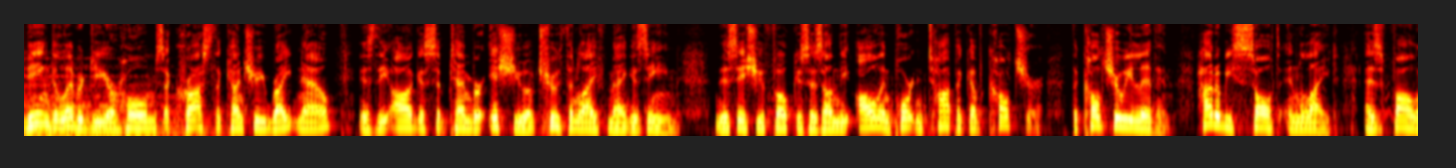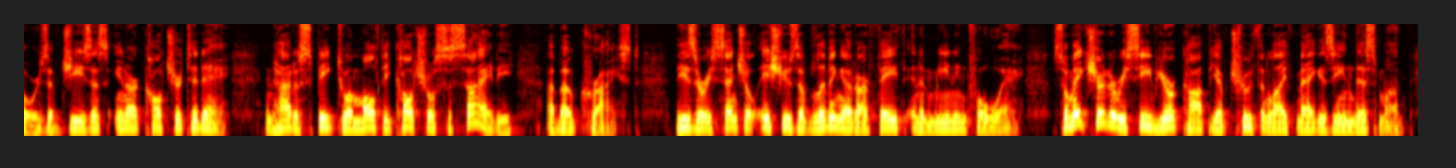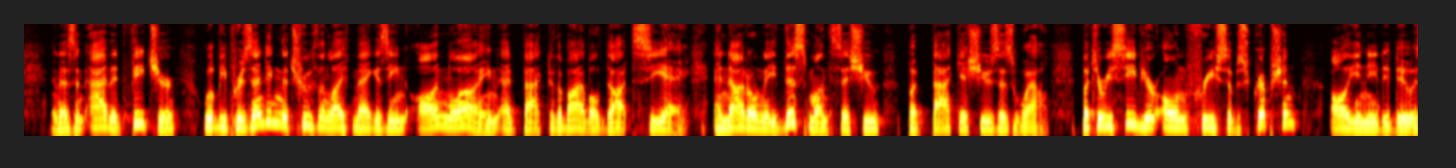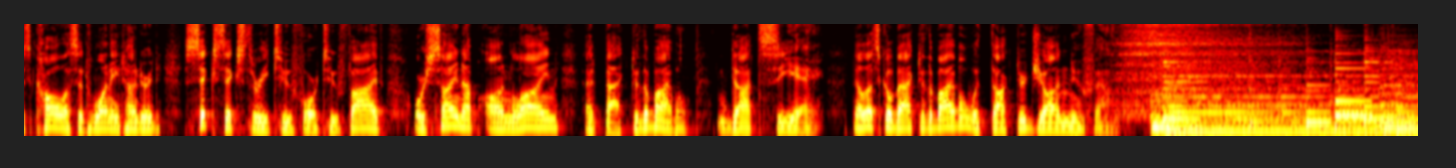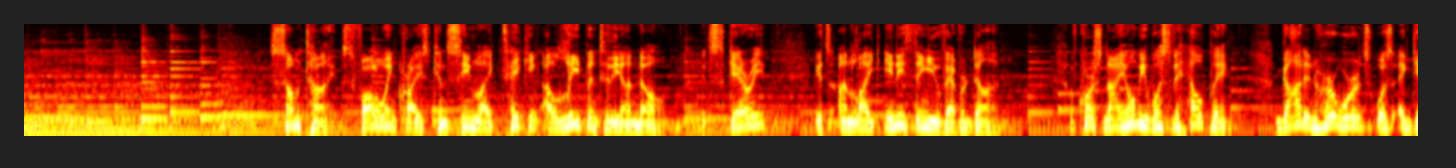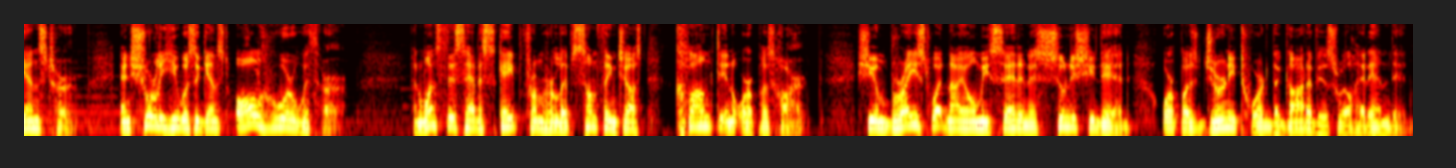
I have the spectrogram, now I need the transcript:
Being delivered to your homes across the country right now is the August September issue of Truth and Life magazine. This issue focuses on the all important topic of culture, the culture we live in, how to be salt and light as followers of Jesus in our culture today, and how to speak to a multicultural society about Christ. These are essential issues of living out our faith in a meaningful way. So make sure to receive your copy of Truth and Life magazine this month. And as an added feature, we'll be presenting the Truth and Life magazine online at backtothebible.ca. And not only this month's issue, but back issues as well. But to receive your own free subscription, all you need to do is call us at 1 800 663 2425 or sign up online at backtothebible.ca. Now let's go back to the Bible with Dr. John Neufeld. Sometimes following Christ can seem like taking a leap into the unknown. It's scary, it's unlike anything you've ever done. Of course, Naomi wasn't helping. God, in her words, was against her, and surely He was against all who were with her. And once this had escaped from her lips, something just clunked in Orpah's heart. She embraced what Naomi said, and as soon as she did, Orpah's journey toward the God of Israel had ended.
